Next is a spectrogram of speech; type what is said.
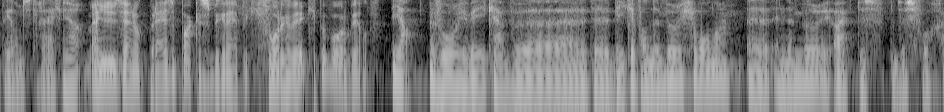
bij ons terecht. Ja, en jullie zijn ook prijzenpakkers, begrijp ik. Vorige week bijvoorbeeld? Ja, vorige week hebben we de Beker van Limburg gewonnen uh, in Limburg. Ah, dus, dus voor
